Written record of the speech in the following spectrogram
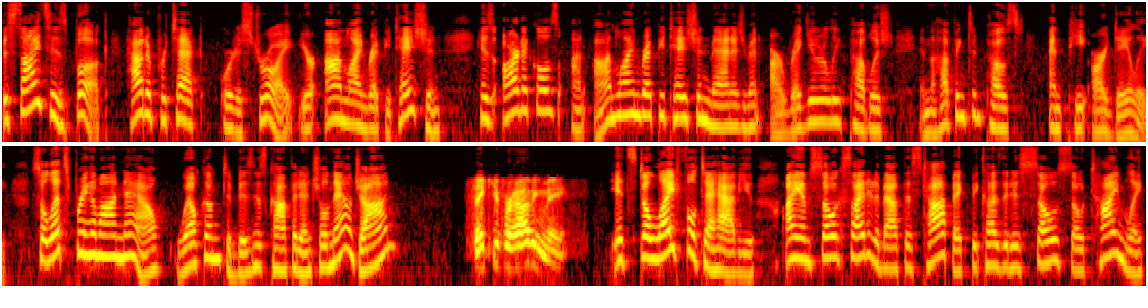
Besides his book, How to Protect or Destroy Your Online Reputation, his articles on online reputation management are regularly published in the Huffington Post and PR Daily. So let's bring him on now. Welcome to Business Confidential now, John. Thank you for having me. It's delightful to have you. I am so excited about this topic because it is so, so timely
